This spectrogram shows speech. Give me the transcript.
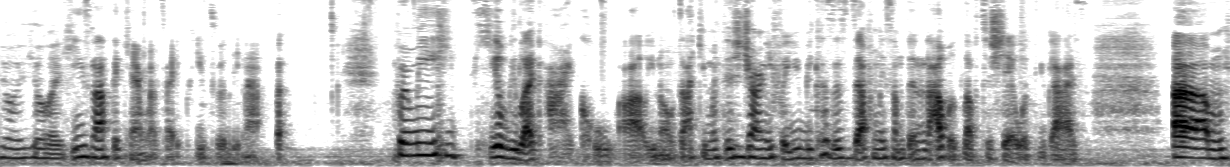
yo, yo. He's not the camera type. He's really not. But for me, he he'll be like, all right, cool. I'll you know document this journey for you because it's definitely something that I would love to share with you guys. Um.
